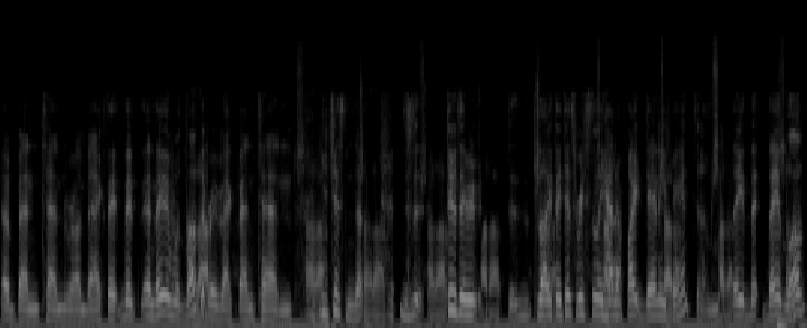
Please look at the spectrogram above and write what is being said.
a Ben 10 run back. They, they and they would love Shut to up. bring back Ben 10. Shut You up. just know, Shut up. just- Shut up. dude. They Shut up. like they just recently Shut had up. to fight Danny Shut. Phantom. Shut up. They they they love.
